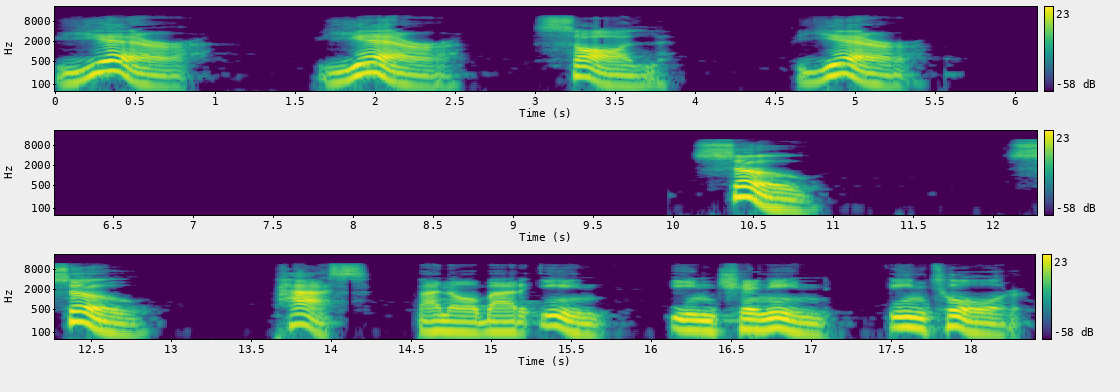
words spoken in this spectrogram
year year سال year so so پس بنابراین این چنین اینطور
